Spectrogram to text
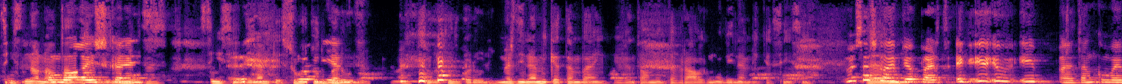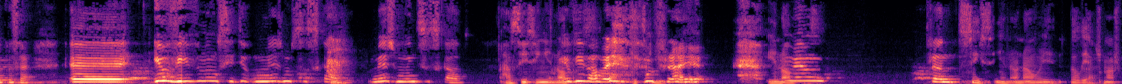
Sim, sim, não, não. Comboios, cães. Sim, sim, dinâmica, sobretudo barulho, não é? Sobretudo barulho, mas dinâmica também, eventualmente haverá alguma dinâmica, sim, sim. Mas sabes um... qual é a pior parte? É eu, eu, eu, olha, está-me um comboio a passar. Uh, eu vivo num sítio mesmo sossegado, mesmo muito sossegado. Ah, sim, sim, e Eu vivo ao beira da praia. E mesmo... Pronto. Sim, sim, não, não, e, aliás, nós,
